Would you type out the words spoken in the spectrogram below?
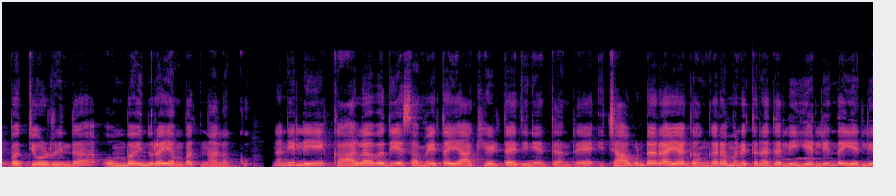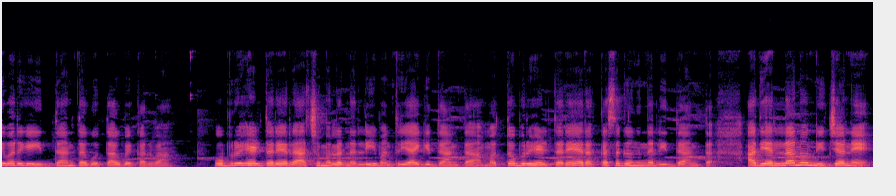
ಎಪ್ಪತ್ತೇಳರಿಂದ ಒಂಬೈನೂರ ಎಂಬತ್ನಾಲ್ಕು. ನಾನಿಲ್ಲಿ ಕಾಲಾವಧಿಯ ಸಮೇತ ಯಾಕೆ ಹೇಳ್ತಾ ಇದ್ದೀನಿ ಅಂತಂದರೆ ಚಾವುಂಡರಾಯ ಗಂಗರ ಮನೆತನದಲ್ಲಿ ಎಲ್ಲಿಂದ ಎಲ್ಲಿವರೆಗೆ ಇದ್ದ ಅಂತ ಗೊತ್ತಾಗಬೇಕಲ್ವಾ? ಒಬ್ಬರು ಹೇಳ್ತಾರೆ ರಾಚಮಲನಲ್ಲಿ ಮಂತ್ರಿಯಾಗಿದ್ದ ಅಂತ. ಮತ್ತೊಬ್ಬರು ಹೇಳ್ತಾರೆ ರಕ್ಕಸಗಂಗನಲ್ಲಿ ಇದ್ದ ಅಂತ. ಅದೆಲ್ಲನೂ ನಿಜನೇ.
